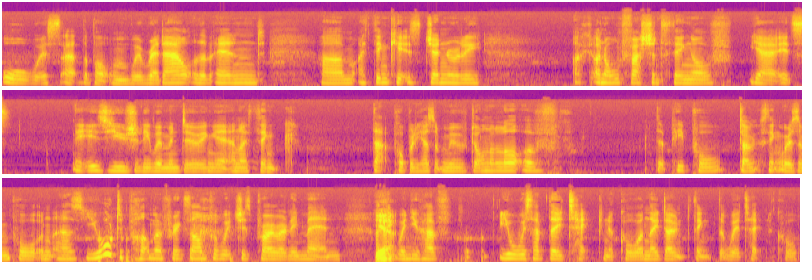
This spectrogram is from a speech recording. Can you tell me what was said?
always at the bottom. We're read out at the end. Um, I think it is generally a, an old-fashioned thing of yeah, it's it is usually women doing it, and I think that probably hasn't moved on a lot of that people don't think we're as important as your department, for example, which is primarily men. I Yeah. think when you have, you always have the technical, and they don't think that we're technical.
